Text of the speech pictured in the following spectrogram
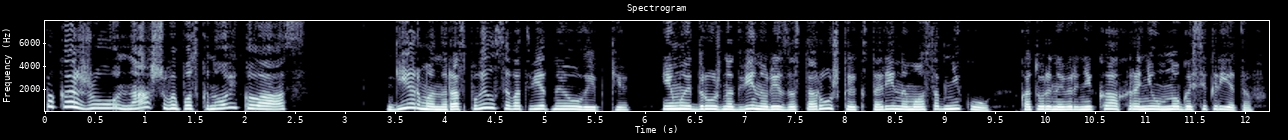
покажу наш выпускной класс. Герман расплылся в ответной улыбке, и мы дружно двинулись за старушкой к старинному особняку, который наверняка хранил много секретов,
